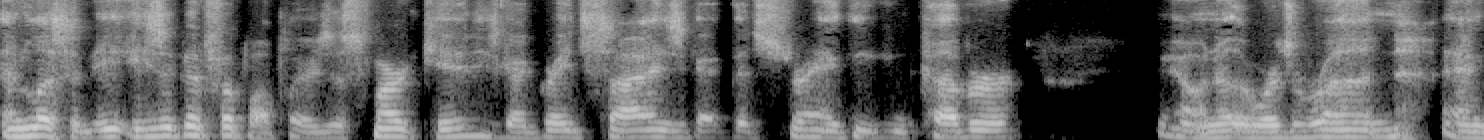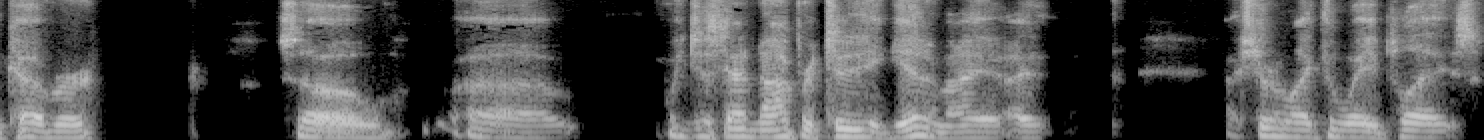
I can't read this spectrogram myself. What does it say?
and listen, he, he's a good football player. He's a smart kid. He's got great size. He's got good strength. He can cover. You know, in other words, run and cover. So uh, we just had an opportunity to get him. I, I I sure like the way he plays.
